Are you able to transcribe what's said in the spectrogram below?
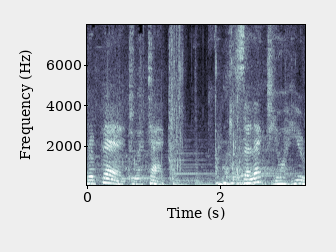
Prepare to attack. Select your hero.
